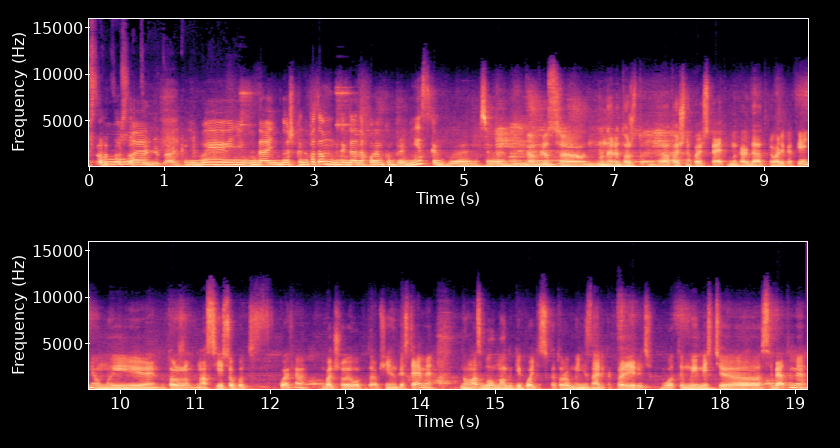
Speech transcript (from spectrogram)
что-то не так. И мы, да, немножко, но потом иногда находим компромисс, как бы все равно. Ну, плюс, э, ну, наверное, тоже э, точно хочется сказать, мы когда открывали кофейню, мы тоже, у нас есть опыт в кофе, большой опыт общения с гостями, но у нас было много гипотез, которые мы не знали, как проверить. Вот, и мы вместе э, с ребятами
